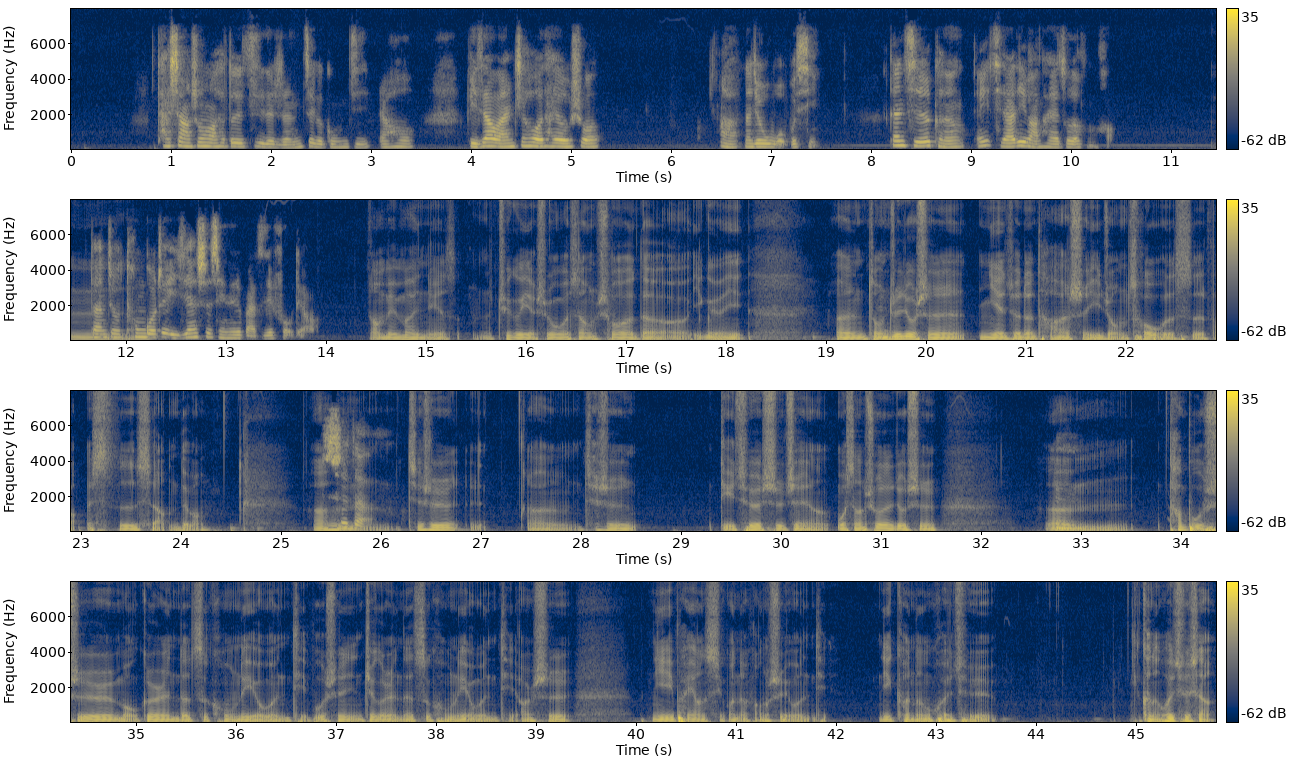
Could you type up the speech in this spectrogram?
他上升了他对自己的人这个攻击，然后比较完之后，他又说，啊，那就我不行，但其实可能，哎，其他地方他也做得很好。但就通过这一件事情，他就把自己否掉了。哦，明白你的意思，这个也是我想说的一个原因。嗯，总之就是你也觉得他是一种错误的思法思想，对吧？嗯，是的。其实，嗯，其实的确是这样。我想说的就是，嗯，他不是某个人的自控力有问题，不是你这个人的自控力有问题，而是。你培养习惯的方式有问题，你可能会去，可能会去想，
